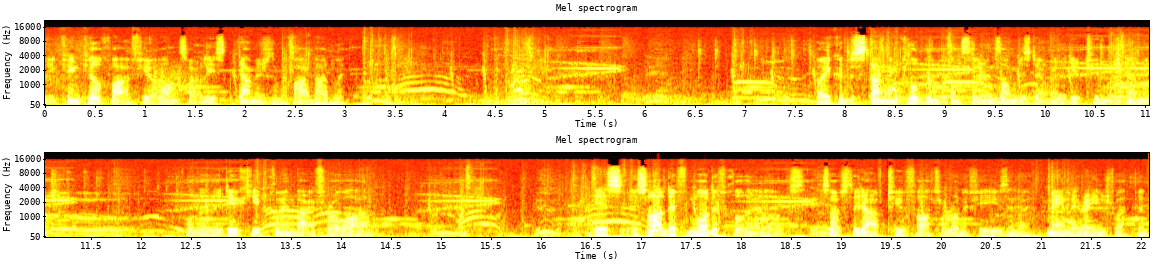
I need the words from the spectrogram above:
you can kill quite a few at once, or at least damage them quite badly. Or you could just stand and club them, considering zombies don't really do too much damage. Although they do keep coming back for a while. It's, it's a lot diff more difficult than it looks. So obviously you don't have too far to run if you're using a mainly ranged weapon.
